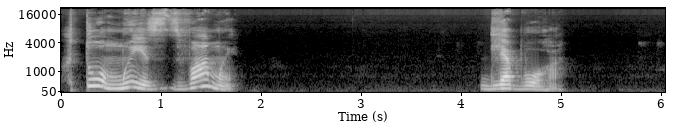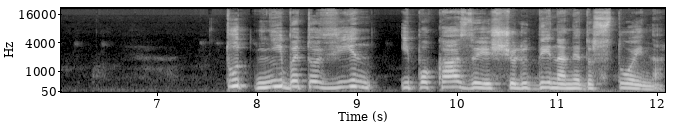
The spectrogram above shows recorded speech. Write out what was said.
хто ми з вами для Бога. Тут нібито він і показує, що людина недостойна.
